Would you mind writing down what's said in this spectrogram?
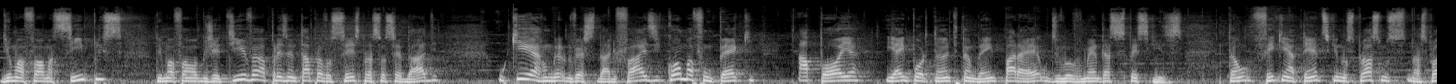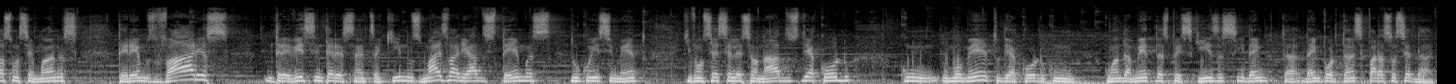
de uma forma simples, de uma forma objetiva, apresentar para vocês, para a sociedade, o que a universidade faz e como a FUNPEC apoia e é importante também para é, o desenvolvimento dessas pesquisas. Então, fiquem atentos que nos próximos, nas próximas semanas teremos várias entrevistas interessantes aqui nos mais variados temas do conhecimento que vão ser selecionados de acordo com o momento, de acordo com, com o andamento das pesquisas e da, da, da importância para a sociedade.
